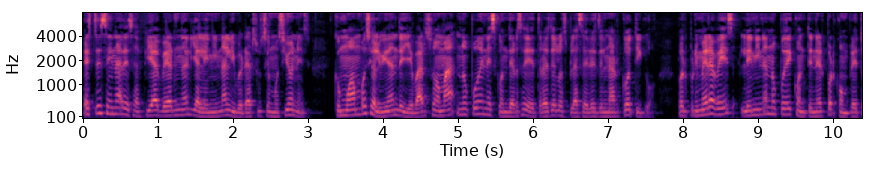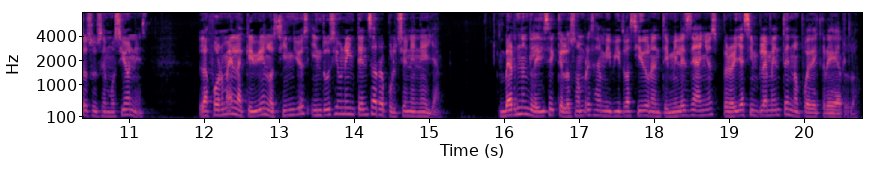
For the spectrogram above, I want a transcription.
Esta escena desafía a Bernard y a Lenina a liberar sus emociones, como ambos se olvidan de llevar soma, no pueden esconderse detrás de los placeres del narcótico. Por primera vez, Lenina no puede contener por completo sus emociones. La forma en la que viven los indios induce una intensa repulsión en ella. Bernard le dice que los hombres han vivido así durante miles de años, pero ella simplemente no puede creerlo.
